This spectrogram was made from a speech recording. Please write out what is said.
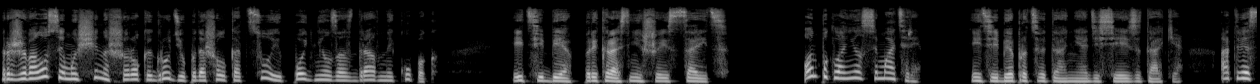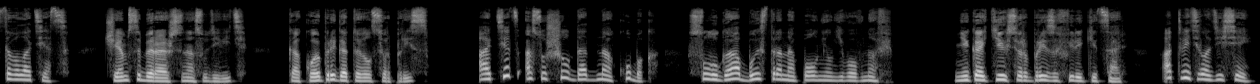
Рыжеволосый мужчина с широкой грудью подошел к отцу и поднял заздравный кубок. «И тебе, прекраснейшая из цариц!» Он поклонился матери. «И тебе процветание, Одиссей из Итаки!» — ответствовал отец. «Чем собираешься нас удивить? Какой приготовил сюрприз?» Отец осушил до дна кубок. Слуга быстро наполнил его вновь. «Никаких сюрпризов, великий царь», — ответил Одиссей.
